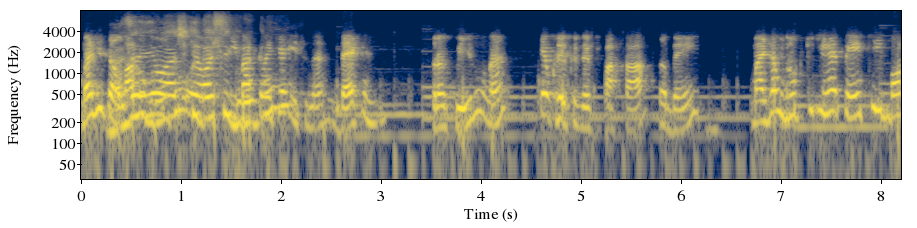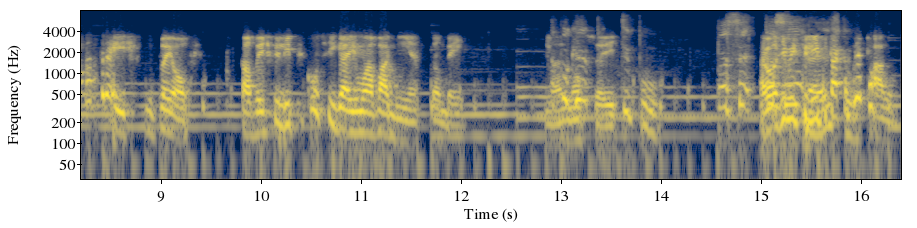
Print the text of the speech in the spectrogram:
Mas então, Mas lá no grupo, eu acho que, eu acho que grupo... basicamente é isso, né? Deco tranquilo, né? Eu creio que deve passar também. Mas é um grupo que de repente bota três no playoff. Talvez Felipe consiga aí uma vaguinha também. É porque, não sei. Tipo, pra ser, Agora o time Felipe tá complicado.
